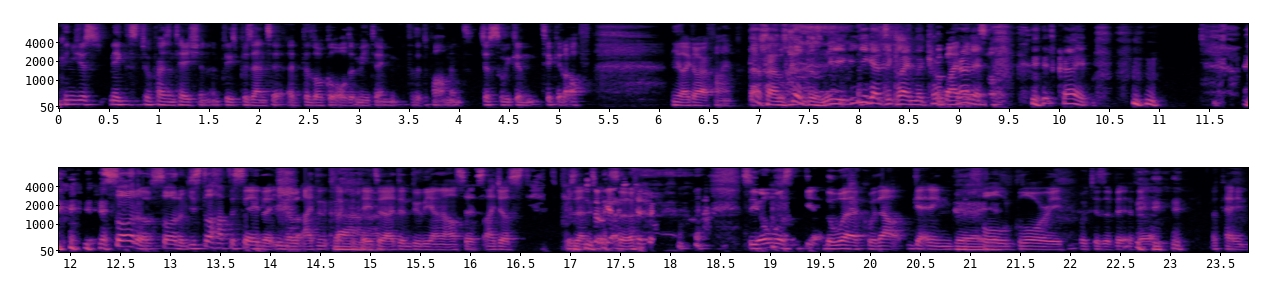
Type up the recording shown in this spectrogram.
can you just make this into a presentation and please present it at the local audit meeting for the department, just so we can tick it off." And you're like, "All right, fine." That sounds good, doesn't it? You, you get to claim the credit. it's great. sort of, sort of. You still have to say that you know I didn't collect the data, I didn't do the analysis, I just presented it. So, so you almost get the work without getting yeah, full yeah. glory, which is a bit of a, a pain.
